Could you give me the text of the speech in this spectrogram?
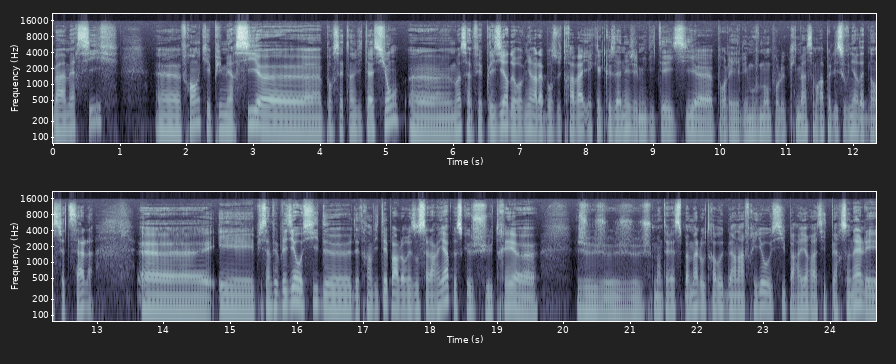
Bah, merci. Euh, Franck, et puis merci euh, pour cette invitation. Euh, moi, ça me fait plaisir de revenir à la Bourse du Travail. Il y a quelques années, j'ai milité ici pour les, mouvements pour le climat. Ça me rappelle des souvenirs d'être dans cette salle. et puis, ça me fait plaisir aussi d'être invité par le réseau Salariat parce que je suis très. je, je m'intéresse pas mal aux travaux de Bernard Friot aussi, par ailleurs, à titre personnel. Et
